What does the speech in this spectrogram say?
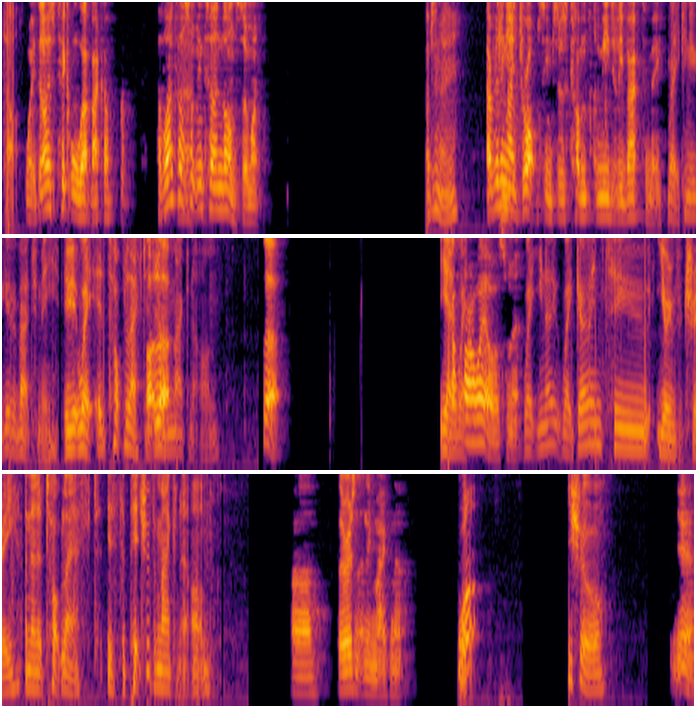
top. Wait, did I just pick all that back up? Have I got Uh, something turned on so my I don't know. everything can- I dropped seems to just come immediately back to me? Wait, can you give it back to me? Wait, at the top left, is Oh, there a magnet on? Look, Yeah, how wait. far away I was from it. Wait, you know, wait, go into your inventory, and then at top left is the picture of the magnet on. Uh, there isn't any magnet. What? You sure? Yeah,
